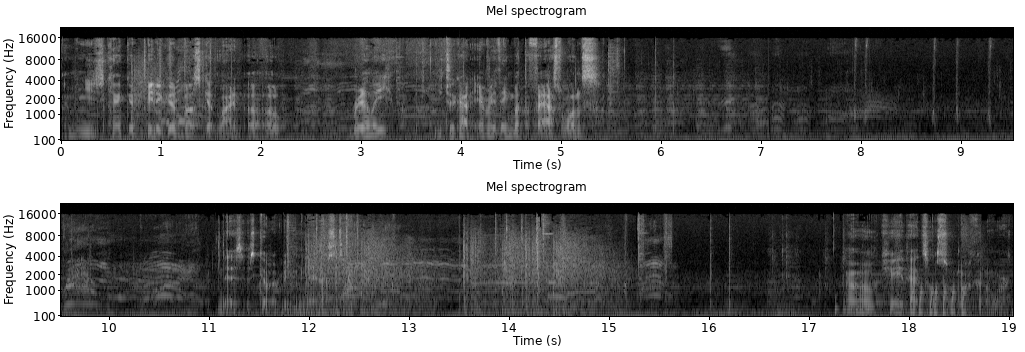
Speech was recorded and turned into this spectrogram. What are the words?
I mean, you just can't get, beat a good musket line. Uh-oh. Really? You took out everything but the fast ones. Gonna be nasty. Okay, that's also not gonna work.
